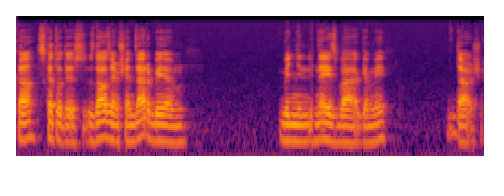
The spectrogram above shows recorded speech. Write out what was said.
ka skatoties uz daudziem šiem darbiem, viņi neizbēgami daži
